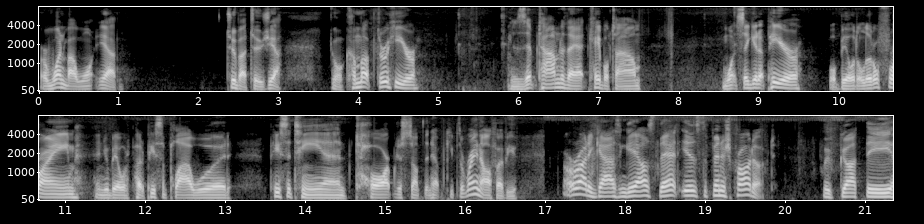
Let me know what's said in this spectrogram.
or 1x1, yeah, 2x2s, yeah. You're going to come up through here, zip time to that, cable time. Once they get up here, we'll build a little frame, and you'll be able to put a piece of plywood, piece of tin, tarp, just something to help keep the rain off of you. Alrighty guys and gals, that is the finished product. We've got the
